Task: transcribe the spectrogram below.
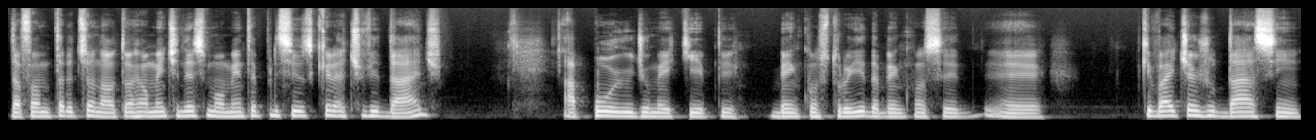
da forma tradicional. Então, realmente, nesse momento, é preciso criatividade, apoio de uma equipe bem construída, bem é, que vai te ajudar, assim,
